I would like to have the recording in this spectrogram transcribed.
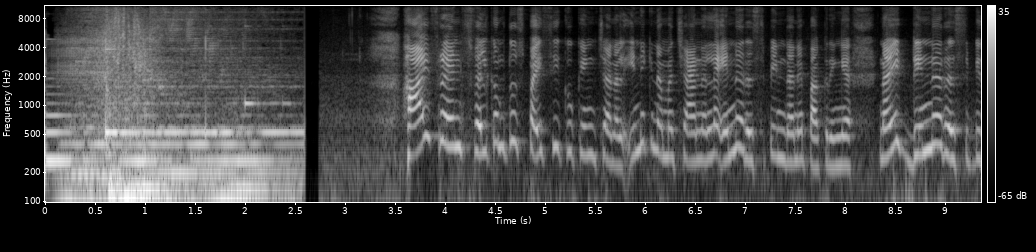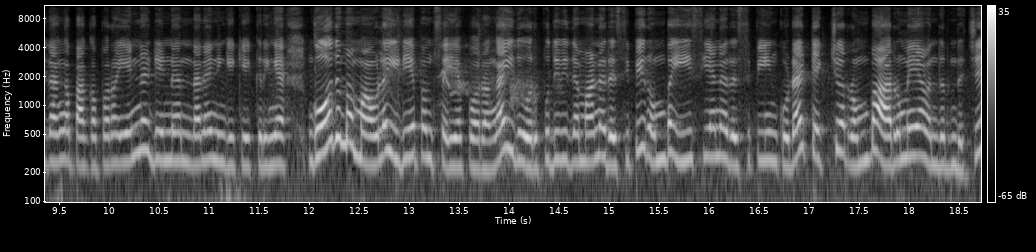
Música hi friends welcome to spicy cooking channel இன்றைக்கி நம்ம சேனலில் என்ன ரெசிபின்னு தானே பார்க்குறீங்க? நைட் டின்னர் ரெசிபி தாங்க பார்க்க போகிறோம் என்ன டின்னர்னு தானே நீங்கள் கேட்குறீங்க கோதுமை மாவில் இடியப்பம் செய்ய போகிறோங்க இது ஒரு புதுவிதமான ரெசிபி ரொம்ப ஈஸியான ரெசிபியும் கூட. டெக்ஸ்சர் ரொம்ப அருமையாக வந்துருந்துச்சு.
